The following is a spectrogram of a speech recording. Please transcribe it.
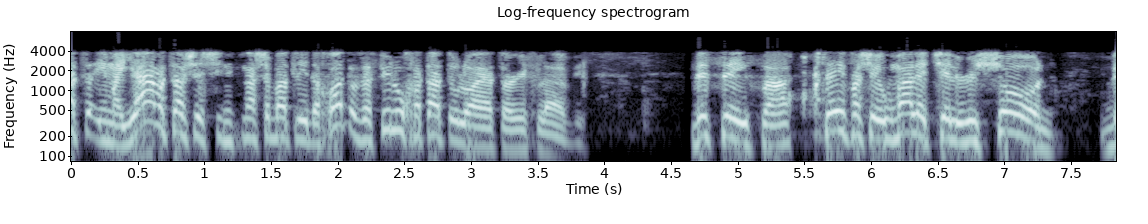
מצ... אם היה מצב שניתנה שבת להידחות, אז אפילו חטאת הוא לא היה צריך להביא. וסיפא, סיפא שהומלת של ראשון ב,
